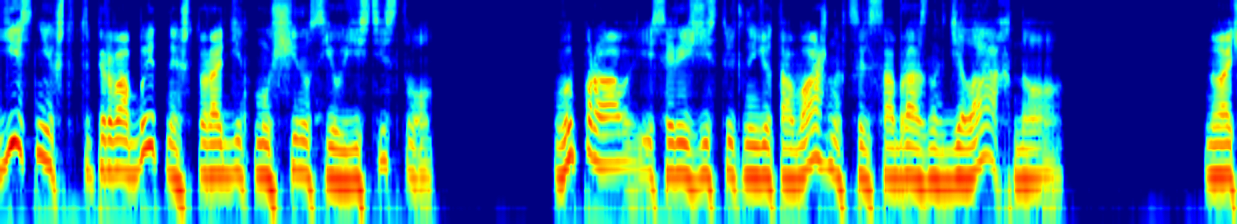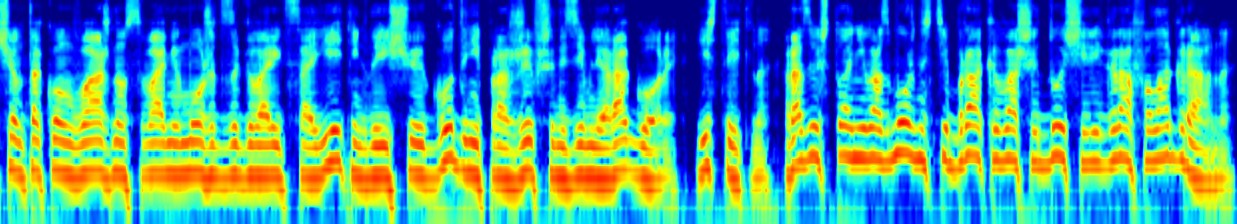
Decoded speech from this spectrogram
Есть в них что-то первобытное, что роднит мужчину с его естеством. Вы правы, если речь действительно идет о важных, целесообразных делах, но... Но о чем таком важном с вами может заговорить советник, да еще и годы не проживший на земле Рагоры? Действительно, разве что о невозможности брака вашей дочери графа Лаграна.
